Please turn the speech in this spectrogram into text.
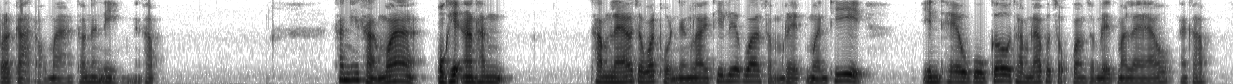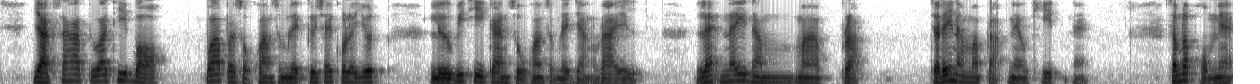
ประกาศออกมาเท่านั้นเองนะครับ ท่านนี้ถามว่า โอเคอาทันทำแล้วจะวัดผลอย่างไรที่เรียกว่าสำเร็จเหมือนที่ Intel Google ทำแล้วประสบความสำเร็จมาแล้วนะครับ อยากทราบว่าที่บอกว่าประสบความสำเร็จคือใช้กลยุทธ์ หรือวิธีการสู่ความสำเร็จอย่างไร และได้นำมาปรับ จะได้นำมาปรับแนวคิดนะสำหรับผมเนี่ย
